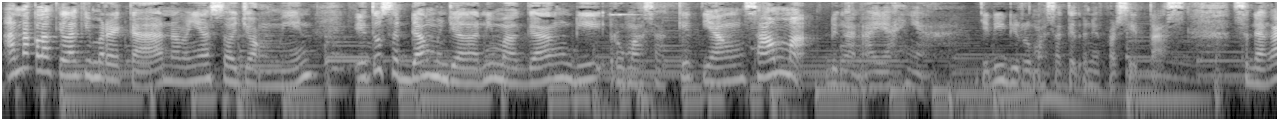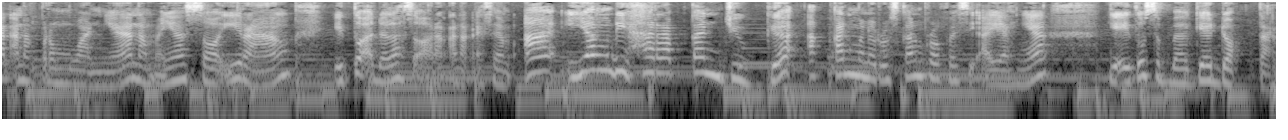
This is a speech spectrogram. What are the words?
Anak laki-laki mereka namanya So Jong Min itu sedang menjalani magang di rumah sakit yang sama dengan ayahnya. Jadi di rumah sakit universitas. Sedangkan anak perempuannya namanya So Irang itu adalah seorang anak SMA yang diharapkan juga akan meneruskan profesi ayahnya yaitu sebagai dokter.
